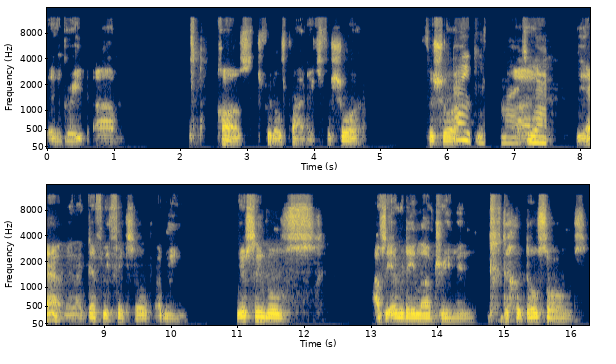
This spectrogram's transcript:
and a great um cause for those projects for sure, for sure. Thank you so much. Um, yeah. Yeah, man, I definitely think so. I mean, your singles, obviously, Everyday Love Dreaming, those songs,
